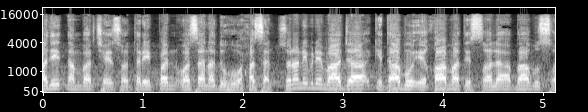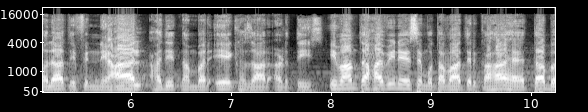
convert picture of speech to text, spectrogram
حدیث نمبر 653 وسندہ حسن۔ سنن ابن ماجہ، کتاب اقامت الصلاح باب الصلاة فی النعال، حدیث نمبر 1038 امام تحاوی نے اسے متواتر کہا ہے، تب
